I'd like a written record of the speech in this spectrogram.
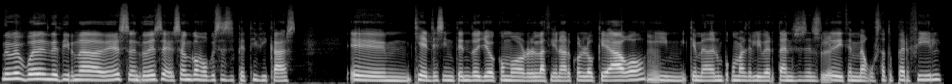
no me pueden decir nada de eso. Entonces eh, son como cosas específicas eh, que les intento yo como relacionar con lo que hago Mm. y que me dan un poco más de libertad en ese sentido. Sí. Dicen, me gusta tu perfil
